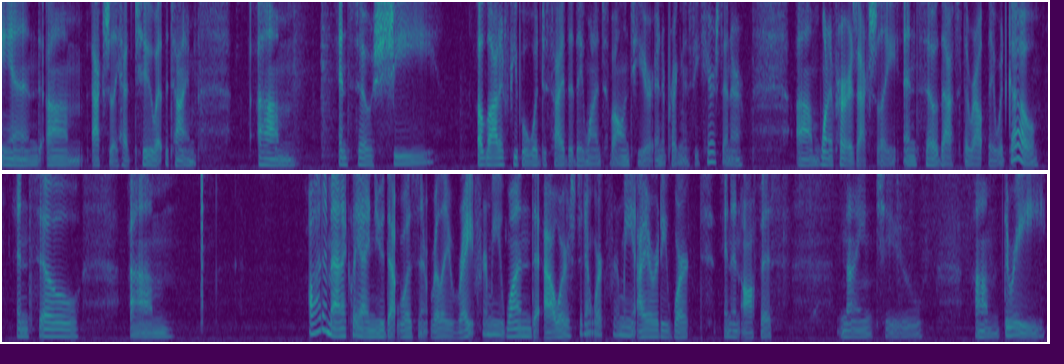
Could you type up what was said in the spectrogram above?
and um, actually had two at the time. Um, and so she a lot of people would decide that they wanted to volunteer in a pregnancy care center um, one of hers actually. And so that's the route they would go And so um, automatically I knew that wasn't really right for me. One, the hours didn't work for me. I already worked in an office nine to um, three,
